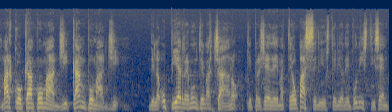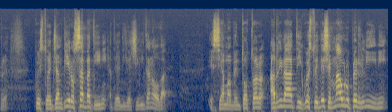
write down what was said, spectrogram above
Marco Campomaggi, Campomaggi della UPR Montemarciano, che precede Matteo Passeri, Osteria dei Podisti, sempre. Questo è Giampiero Sabatini, Atletica Civitanova, e siamo a 28 arrivati. Questo invece è Mauro Perlini,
